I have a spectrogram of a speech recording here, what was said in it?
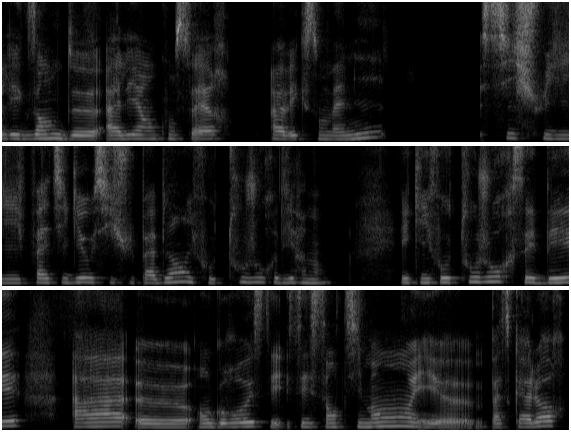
l'exemple d'aller à un concert avec son ami, si je suis fatiguée ou si je suis pas bien, il faut toujours dire non et qu'il faut toujours céder à, heu, en gros, ses sentiments et heu, parce qu'alors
